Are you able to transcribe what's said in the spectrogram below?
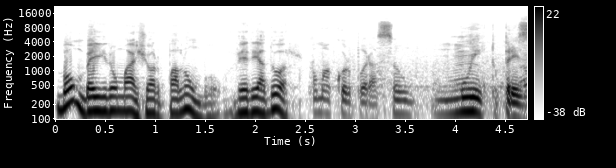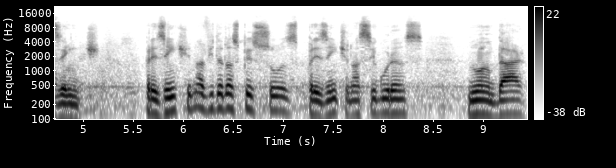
Bombeiro Major Palumbo, vereador. Uma corporação muito presente, presente na vida das pessoas, presente na segurança, no andar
